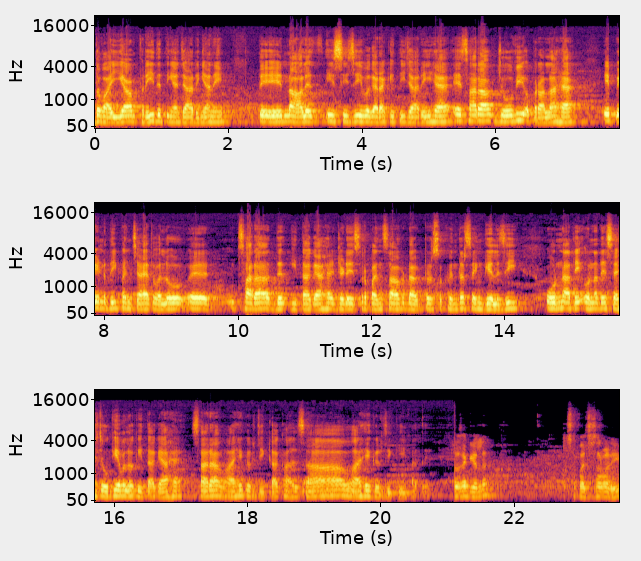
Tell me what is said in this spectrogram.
ਦਵਾਈਆਂ ਫ੍ਰੀ ਦਿੱਤੀਆਂ ਜਾ ਰਹੀਆਂ ਨੇ ਤੇ ਨਾਲ ਈਸੀਜੀ ਵਗੈਰਾ ਕੀਤੀ ਜਾ ਰਹੀ ਹੈ, ਇਹ ਸਾਰਾ ਜੋ ਵੀ ਉਪਰਾਲਾ ਹੈ, ਇਹ ਪਿੰਡ ਦੀ ਪੰਚਾਇਤ ਵੱਲੋਂ ਸਾਰਾ ਕੀਤਾ ਗਿਆ ਹੈ, ਜਿਹੜੇ ਸਰਪੰਚ ਸਾਹਿਬ ਡਾਕਟਰ ਸੁਖਵਿੰਦਰ ਸਿੰਘ ਗਿੱਲ ਜੀ ਉਹਨਾਂ ਤੇ ਉਹਨਾਂ ਦੇ ਸਹਿਯੋਗੀਆਂ ਵੱਲੋਂ ਕੀਤਾ ਗਿਆ ਹੈ। ਸਾਰਾ ਵਾਹਿਗੁਰੂ ਜੀ ਕਾ ਖਾਲਸਾ ਵਾਹਿਗੁਰੂ ਜੀ ਕੀ ਫਤਿਹ। ਸਿੰਘ ਗਿੱਲ ਸਰਪੰਚ ਸਰਵਾਲੀ।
